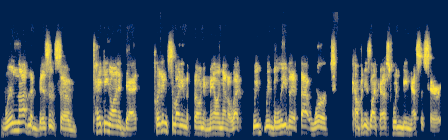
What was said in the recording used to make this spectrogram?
We're not in the business of taking on a debt, putting somebody in the phone and mailing out a letter. We, we believe that if that worked, companies like us wouldn't be necessary.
